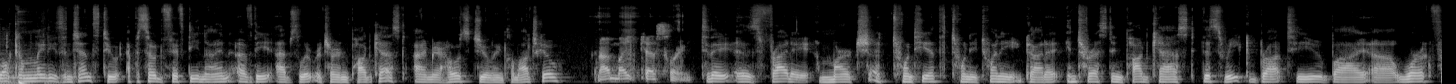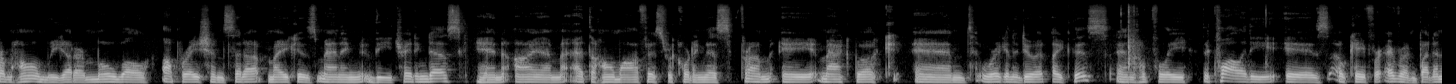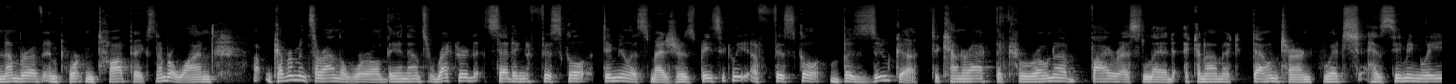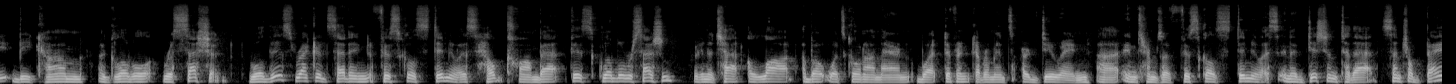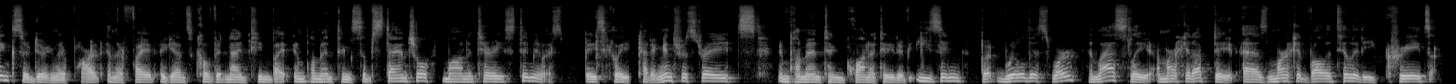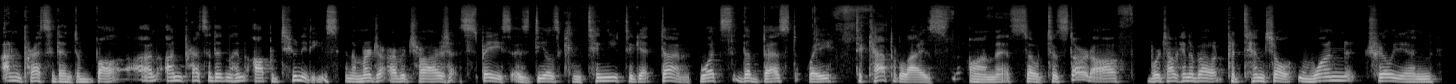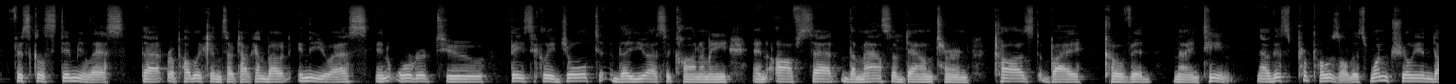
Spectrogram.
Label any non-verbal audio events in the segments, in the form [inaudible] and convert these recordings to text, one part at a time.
Welcome, ladies and gents, to episode 59 of the Absolute Return podcast. I'm your host, Julian Klymochko. And I'm Mike Kesslering. Today is Friday, March 20th, 2020. Got an interesting podcast this week brought to you by uh, Work From Home. We got our mobile operation set up. Mike is manning the trading desk, and I am at the home office recording this from a MacBook. And we're going to do it like this, and hopefully the quality is okay for everyone. But a number of important topics. Number one, governments around the world they announced record-setting fiscal stimulus measures, basically a fiscal bazooka to counteract the coronavirus-led economic downturn, which has seemingly become a global recession. Will this record setting fiscal stimulus help combat this global recession? We're going to chat a lot about what's going on there and what different governments are doing uh, in terms of fiscal stimulus. In addition to that, central banks are doing their part in their fight against COVID 19 by implementing substantial monetary stimulus basically cutting interest rates, implementing quantitative easing. But will this work? And lastly, a market update as market volatility creates unprecedented, vol- un- unprecedented opportunities in the merger arbitrage space as deals continue to get done. What's the best way to capitalize on this? So, to start off, we're talking about potential 1 trillion fiscal stimulus that Republicans are talking about in the US in order to basically jolt the US economy and offset the massive downturn caused by COVID 19. Now, this proposal, this $1 trillion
